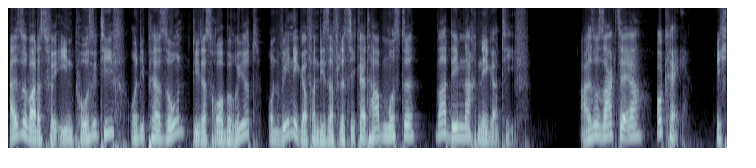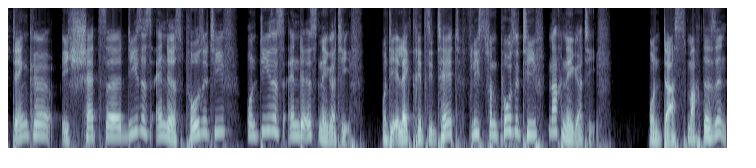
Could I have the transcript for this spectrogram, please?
Also war das für ihn positiv und die Person, die das Rohr berührt und weniger von dieser Flüssigkeit haben musste, war demnach negativ. Also sagte er, okay, ich denke, ich schätze, dieses Ende ist positiv und dieses Ende ist negativ und die Elektrizität fließt von positiv nach negativ. Und das machte Sinn,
